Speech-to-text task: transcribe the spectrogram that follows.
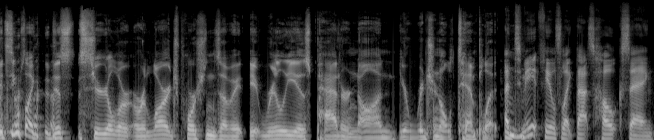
It seems like this serial or, or large portions of it, it really is patterned on the original template. And to mm-hmm. me, it feels like that's Hulke saying,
